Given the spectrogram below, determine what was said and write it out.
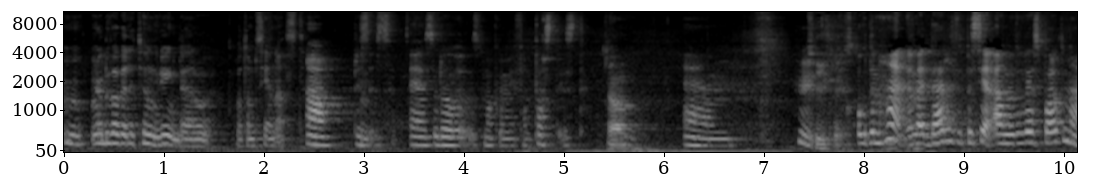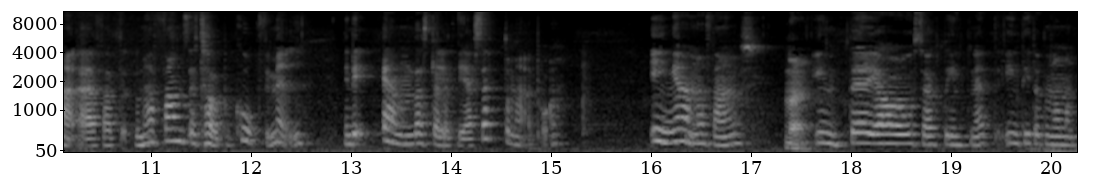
Mm. Ja, du var väldigt hungrig där och åt dem senast. Ja, precis. Eh, Så då smakar de ju fantastiskt. Ja, Mm. typiskt. Och de här, det här är lite speciellt. Anledningen till att vi har sparat de här är för att de här fanns ett tag på Coop för mig. Men det är enda stället vi har sett de här på. Ingen annanstans. Nej. Inte, jag har sökt på internet, inte hittat någon,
